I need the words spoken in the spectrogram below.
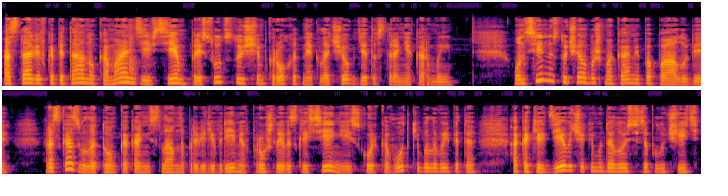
оставив капитану, команде и всем присутствующим крохотный клочок где-то в стороне кормы. Он сильно стучал башмаками по палубе, рассказывал о том, как они славно провели время в прошлое воскресенье и сколько водки было выпито, а каких девочек им удалось заполучить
